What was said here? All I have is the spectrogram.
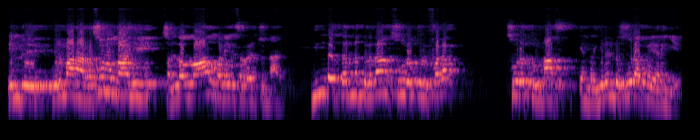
என்று பெருமானார் ரசூலுல்லாஹி சல்லல்லாஹு அலைஹி வஸல்லம் சொன்னார். இந்த தருணத்துல தான் சூரத்துல் ஃபலக் சூரத்துல் நாஸ் என்ற இரண்டு சூறாக்கள் இறங்கியது.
